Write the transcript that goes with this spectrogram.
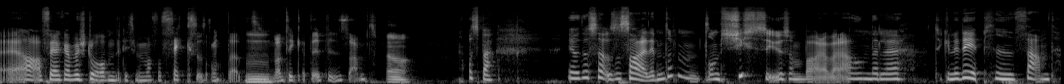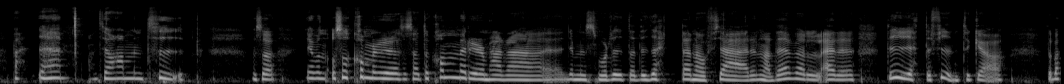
Ja, för jag kan förstå om det liksom är massa sex och sånt, att Mm. man tycker att det är pinsamt. Ja. Och så bara, ja, då sa, så sa jag det, men de, de kysser ju som bara varandra, eller tycker ni det är pinsamt? Jag Bara, ja, ja, men typ. Och så, ja, men, och så kommer det, så, så, att då kommer det de här äh, ja, men, små ritade hjärtarna och fjärilarna. Det är väl, är det, det är ju jättefint tycker jag. Då bara,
